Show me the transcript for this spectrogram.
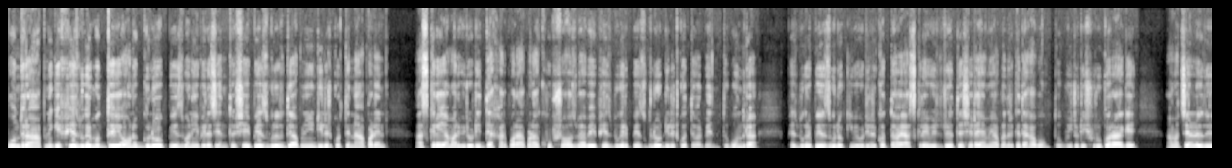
বন্ধুরা, আপনি কি ফেসবুকের মধ্যে অনেকগুলো পেজ বানিয়ে ফেলেছেন? তো সেই পেজগুলো যদি আপনি ডিলিট করতে না পারেন, আজকের এই আমার ভিডিওটি দেখার পর আপনারা খুব সহজভাবে ফেসবুকের পেজগুলো ডিলিট করতে পারবেন। তো বন্ধুরা ফেসবুকের পেজগুলো কীভাবে ডিলিট করতে হয় আজকের এই ভিডিওতে সেটাই আমি আপনাদেরকে দেখাবো। তো ভিডিওটি শুরু করার আগে, আমার চ্যানেলে যদি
